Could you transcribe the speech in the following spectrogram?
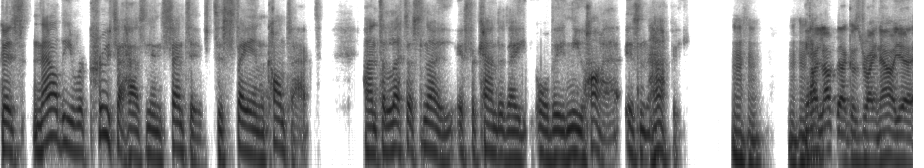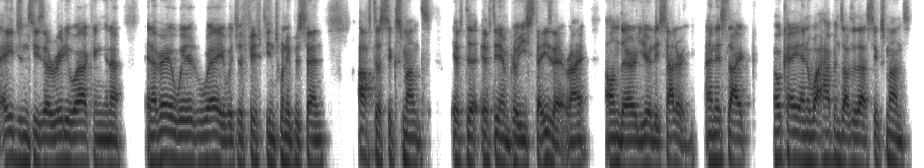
because now the recruiter has an incentive to stay in contact and to let us know if the candidate or the new hire isn't happy. Mm-hmm. Mm-hmm. Yeah. I love that because right now, yeah, agencies are really working in a in a very weird way, which is 15, 20% after six months if the if the employee stays there, right? On their yearly salary. And it's like, okay, and what happens after that six months?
